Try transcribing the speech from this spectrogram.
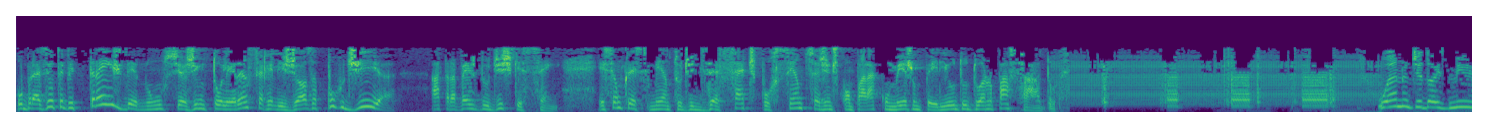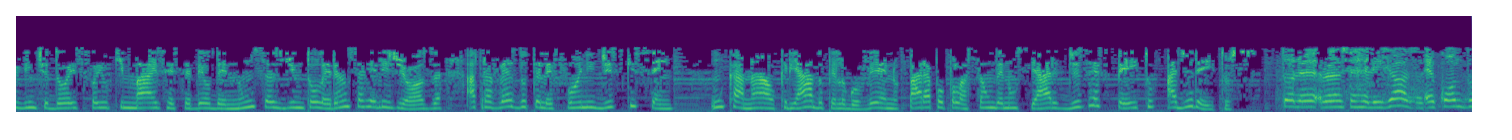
o Brasil teve três denúncias de intolerância religiosa por dia através do Disque 100. Esse é um crescimento de 17% se a gente comparar com o mesmo período do ano passado. O ano de 2022 foi o que mais recebeu denúncias de intolerância religiosa através do telefone Disque 100, um canal criado pelo governo para a população denunciar desrespeito a direitos. Tolerância religiosa é quando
